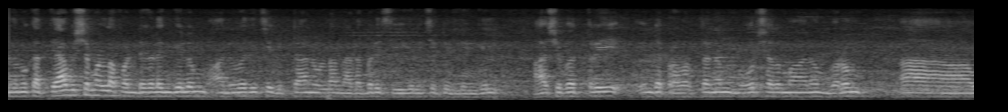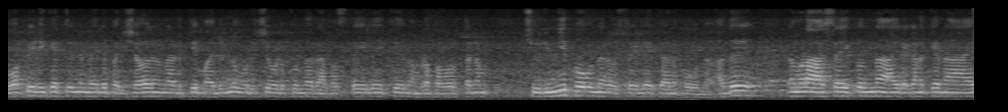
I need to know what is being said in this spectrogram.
നമുക്ക് അത്യാവശ്യമുള്ള ഫണ്ടുകളെങ്കിലും അനുവദിച്ച് കിട്ടാനുള്ള നടപടി സ്വീകരിച്ചിട്ടില്ലെങ്കിൽ ആശുപത്രിന്റെ പ്രവർത്തനം നൂറ് ശതമാനം വെറും ഒ പി ടിക്കറ്റിന് മേൽ പരിശോധന നടത്തി മരുന്ന് കുറിച്ചു കൊടുക്കുന്ന ഒരവസ്ഥയിലേക്ക് നമ്മുടെ പ്രവർത്തനം ചുരുങ്ങിപ്പോകുന്ന ഒരവസ്ഥയിലേക്കാണ് പോകുന്നത്. അത് നമ്മൾ ആശ്രയിക്കുന്ന ആയിരക്കണക്കിനായ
